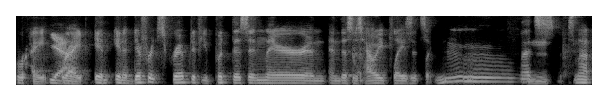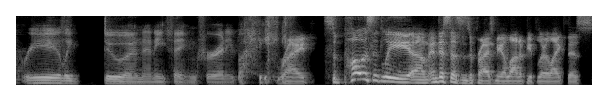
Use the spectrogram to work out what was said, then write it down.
right, Yeah. right. In in a different script, if you put this in there and and this is how he plays, it, it's like mm, that's Mm-hmm. that's not really doing anything for anybody. Right. Supposedly, um, and this doesn't surprise me. A lot of people are like this.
